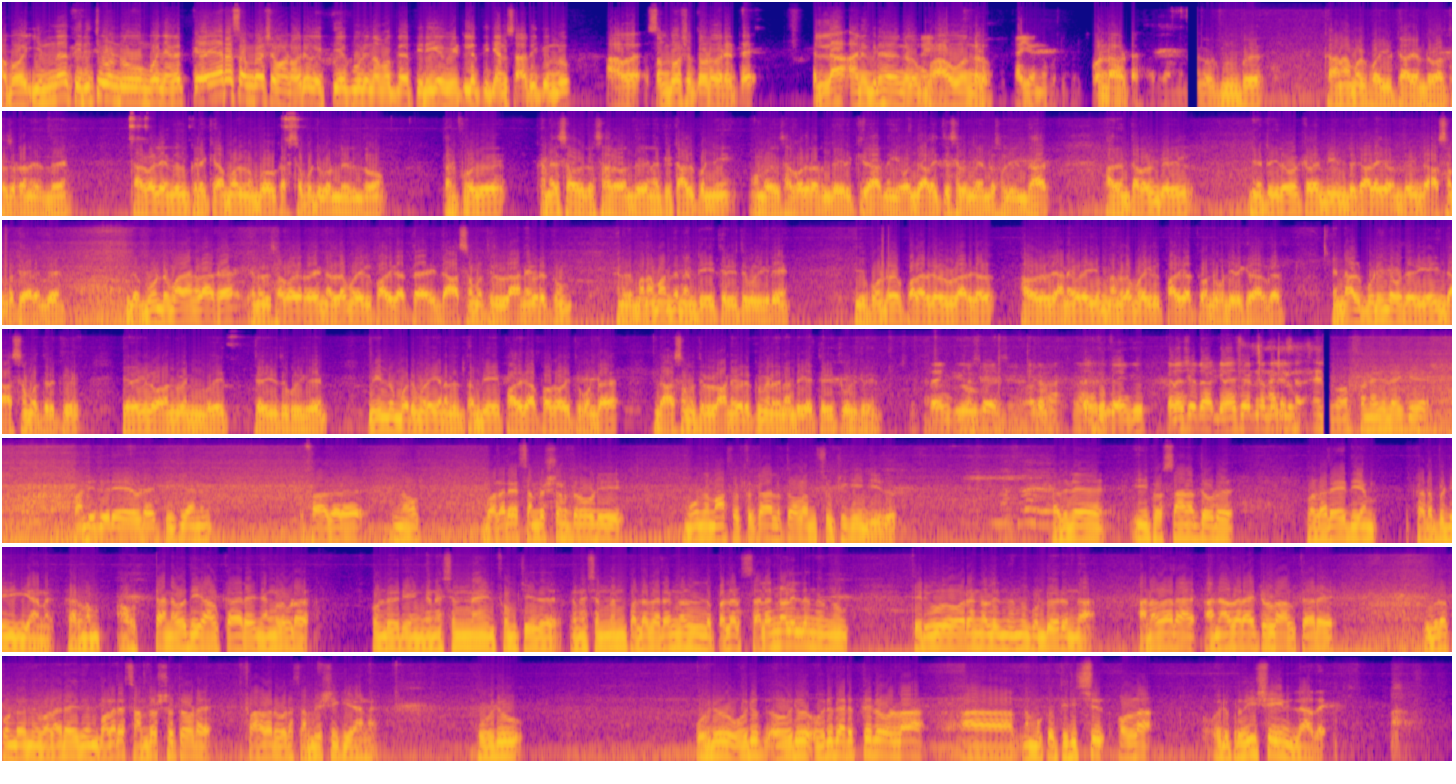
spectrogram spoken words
അപ്പോൾ ഇന്ന് തിരിച്ചു കൊണ്ടുപോകുമ്പോൾ ഞങ്ങൾക്കേറെ സന്തോഷമാണ്. ഒരു വ്യക്തിയെ കൂടി നമുക്ക് തിരികെ വീട്ടിലെത്തിക്കാൻ സാധിക്കുന്നു. അവ സന്തോഷത്തോടെ വരട്ടെ. എല്ലാ അനുഗ്രഹങ്ങളും ഭാവങ്ങളും ഉണ്ടാവട്ടെ. മുമ്പ് காணாமல் போய்விட்டார் என்ற வருத்தத்துடன் இருந்தேன். தகவல் எங்கேயும் கிடைக்காமல் ரொம்ப கஷ்டப்பட்டு கொண்டு இருந்தோம் தற்போது கணேஷ் அவர்கள் சார் வந்து எனக்கு கால் பண்ணி உங்கள் சகோதரர் இங்கே இருக்கிறார் நீங்கள் வந்து அழைத்து செல்லுங்கள் என்று சொல்லியிருந்தார். அதன் தகவலின் பேரில் நேற்று இரவு கிளம்பி இன்று காலை வந்து இந்த ஆசிரமத்தை அடைந்தேன் இந்த மூன்று மாதங்களாக எனது சகோதரரை நல்ல முறையில் பாதுகாத்த இந்த ஆசிரமத்தில் உள்ள அனைவருக்கும் எனது மனமார்ந்த நன்றியை தெரிவித்துக் கொள்கிறேன். இது போன்ற பலர்கள் உள்ளார்கள். அவர்கள் அனைவரையும் நல்ல முறையில் பாதுகாத்து வந்து கொண்டிருக்கிறார்கள். என்னால் முடிந்த உதவியை இந்த ஆசிரமத்திற்கு விரைவில் வழங்குவேன் என்பதை தெரிவித்துக் கொள்கிறேன். மீண்டும் ஒருமுறை எனது தம்பியை பாதுகாப்பாக வைத்துக் கொண்ட இந்த ஆசிரமத்தில் உள்ள அனைவருக்கும் எனது நன்றியை தெரிவித்துக் கொள்கிறேன். താങ്ക് യു ഗണേശേട്ടാ ഗണേശേട്ടൻ എന്തെങ്കിലും ഓർഫനേജിലേക്ക് പണ്ഡിതുരെ ഇവിടെ എത്തിക്കാനും ഫാദർ വളരെ സംരക്ഷണത്തോടുകൂടി മൂന്ന് മാസത്തെ കാലത്തോളം സൂക്ഷിക്കുകയും ചെയ്തു. അതിന് ഈ പ്രസ്ഥാനത്തോട് വളരെയധികം കടപ്പെട്ടിരിക്കുകയാണ്. കാരണം ഒട്ടനവധി ആൾക്കാരെ ഞങ്ങളിവിടെ കൊണ്ടുവരികയും ഗണേശനെ ഇൻഫോം ചെയ്ത് ഗണേശൻ പലതരങ്ങളിൽ പല സ്ഥലങ്ങളിൽ നിന്നും തെരുവോരങ്ങളിൽ നിന്നും കൊണ്ടുവരുന്ന അനാഥര അനാഥരായിട്ടുള്ള ആൾക്കാരെ ഇവിടെ കൊണ്ടുവന്ന് വളരെയധികം വളരെ സന്തോഷത്തോടെ ഫാദർ ഇവിടെ സംരക്ഷിക്കുകയാണ്. ഒരു ഒരു ഒരു ഒരു ഒരു തരത്തിലുള്ള നമുക്ക് തിരിച്ച് ഉള്ള ഒരു പ്രതീക്ഷയും ഇല്ലാതെ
